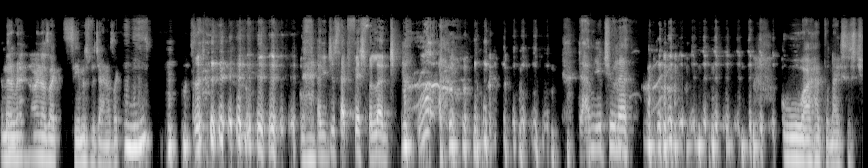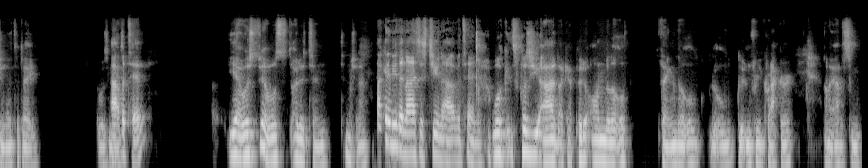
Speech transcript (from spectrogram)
and then I read down, I was like, same as vagina. I was like, "Oof." and you just had fish for lunch. Damn you, tuna. oh, I had the nicest tuna today. It was nice. Out of a tin. Yeah, it was. Yeah, it was out of tin. Tim tuna. How can it be the nicest tuna out of a tin? Well, it's because you add like I put it on the little thing, the little little gluten free cracker, and I added some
